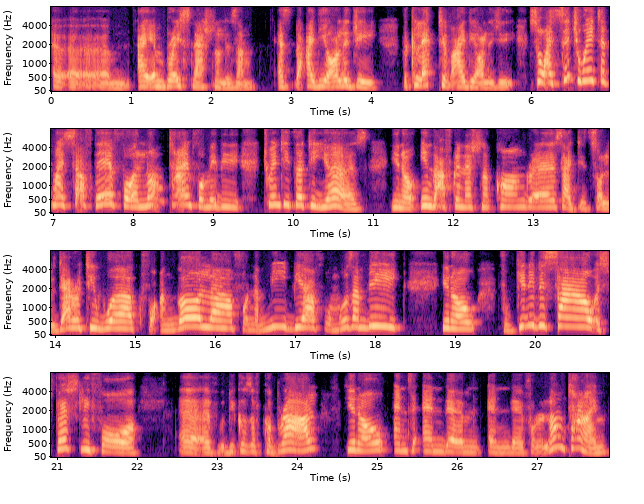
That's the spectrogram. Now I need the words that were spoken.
uh, uh, um, I embraced nationalism as the ideology, the collective ideology. So I situated myself there for a long time, for maybe 20, 30 years, you know, in the African National Congress. I did solidarity work for Angola, for Namibia, for Mozambique, you know, for Guinea Bissau, especially for, uh, because of Cabral, you know, and, and, um, and uh, for a long time,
